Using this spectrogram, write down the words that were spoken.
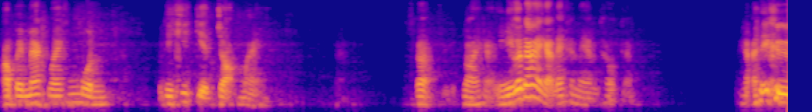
เอาไปแม็กไว้ข้างบนพอดีขี้เกียจเจาะใหม่ ก็ร้อยค่ะ อย่างนี้ก็ได้ค่ะได้คะแนนเท่ากัน อันนี้คือ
